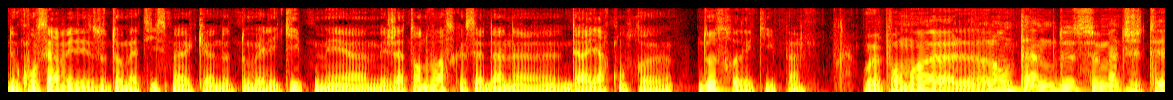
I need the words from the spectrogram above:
de conserver des automatismes avec euh, notre nouvelle équipe, mais, euh, mais j'attends de voir ce que ça donne euh, derrière contre d'autres équipes. Ouais, pour moi, l'entame de ce match, j'étais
